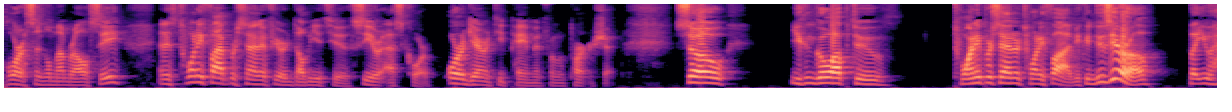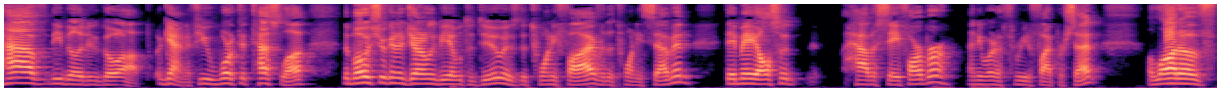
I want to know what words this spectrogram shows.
or a single member LLC, and it's 25% if you're a W2, C or S corp, or a guaranteed payment from a partnership. So you can go up to 20% or 25. You can do zero, but you have the ability to go up. Again, if you worked at Tesla, the most you're going to generally be able to do is the 25 or the 27. They may also have a safe harbor, anywhere to 3 to 5%. A lot of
